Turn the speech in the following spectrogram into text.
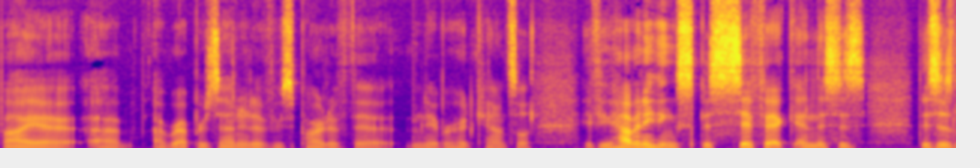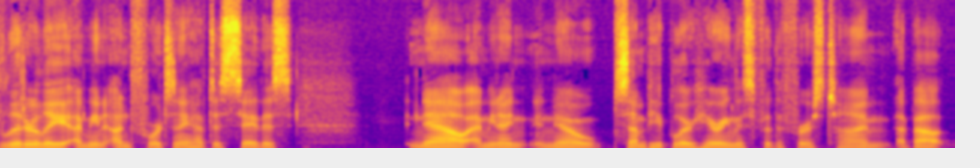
by a, a, a representative who's part of the neighborhood council. If you have anything specific, and this is this is literally, I mean, unfortunately, I have to say this now. I mean, I know some people are hearing this for the first time about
